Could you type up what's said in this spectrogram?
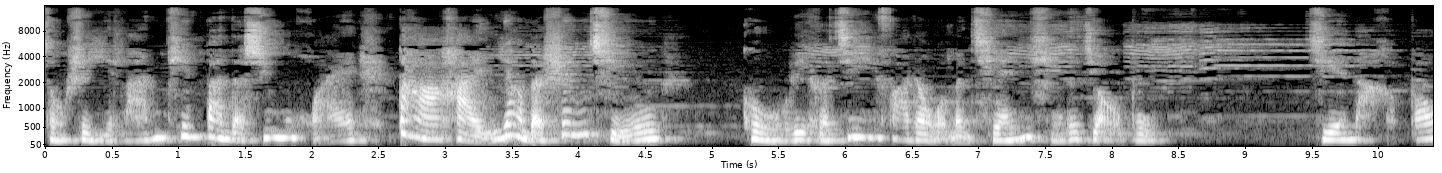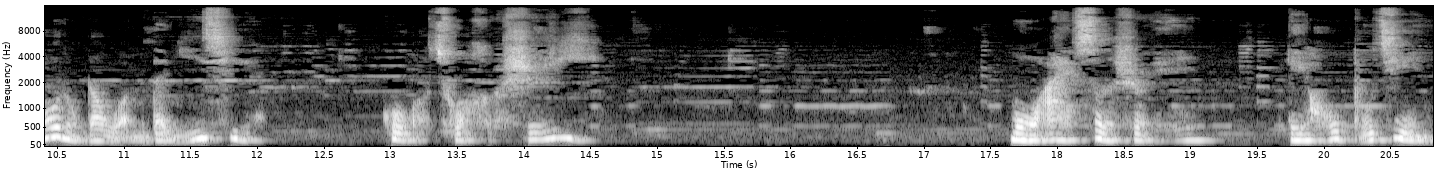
总是以蓝天般的胸怀、大海一样的深情，鼓励和激发着我们前行的脚步，接纳和包容着我们的一切过错和失意。母爱似水，流不尽；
